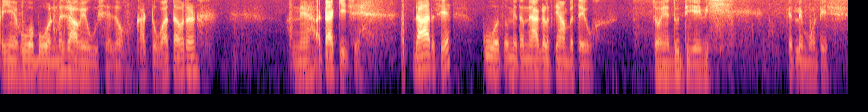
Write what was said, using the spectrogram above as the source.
અહીંયા હુવા બહુ મજા આવે એવું છે. જો ઘાટું વાતાવરણ અને અટાકી છે. દાર છે. કૂવો તો મેં તમને આગળ ત્યાં બતાવ્યો. જો, અહીંયા દૂધી એવી કેટલી મોટી છે.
